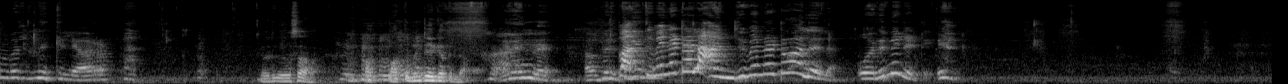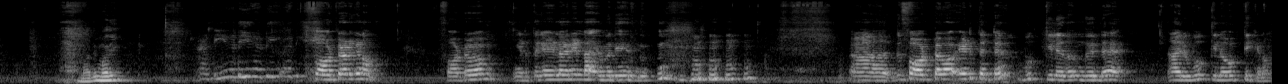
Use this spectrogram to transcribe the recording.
ദിവസം നിൽക്കില്ല ഉറപ്പാ. ഒരു ദിവസമാണ് പത്ത് മിനിറ്റ് വയ്ക്കത്തില്ല അതന്നെ. പത്ത് മിനിറ്റ് അല്ല അഞ്ചു മിനിറ്റ് പോലല്ല ഒരു മിനിറ്റ്. മതി മതി. അടി അടി അടി അടി. ഫോട്ടോ എടുക്കണം. ഫോട്ടോ എടുത്തു കഴിയണവരുണ്ടായാൽ മതിയായിരുന്നു. ആ, ഇത് ഫോട്ടോ എടുത്തിട്ട് ബുക്കിൽ നന്ദുവിന്റെ ആ ഒരു ബുക്കിൽ ഒട്ടിക്കണം.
